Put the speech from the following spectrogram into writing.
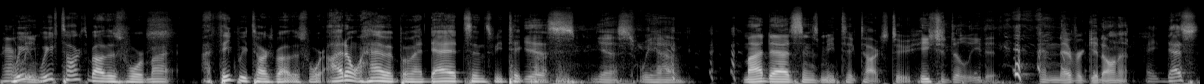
apparently we we've talked about this before. My I think we talked about this before. I don't have it, but my dad sends me TikTok. yes, yes, we have. My dad sends me TikToks too. He should delete it and never get on it. Hey, that's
